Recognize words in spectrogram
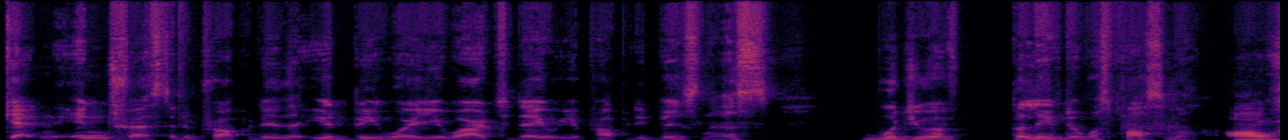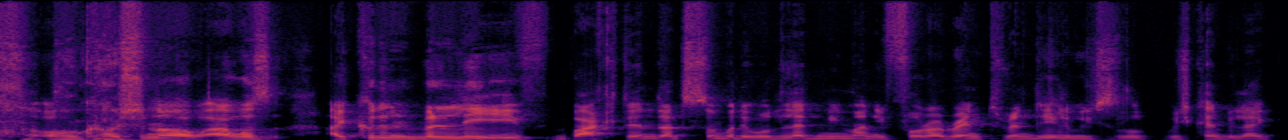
getting interested in property that you'd be where you are today with your property business, would you have believed it was possible? Oh, oh gosh, no. I was, I couldn't believe back then that somebody would lend me money for a rent to rent deal, which which can be like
